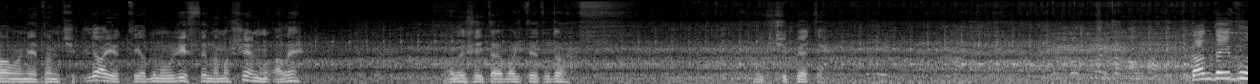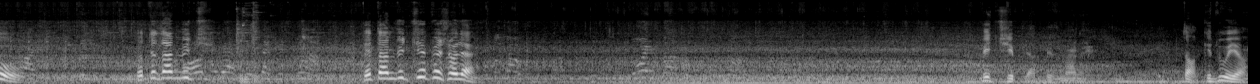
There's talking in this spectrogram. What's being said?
Поки вони там чіпляють, я думав лізти на машину, але, але ще й треба йти туди відчепити. Там де й був. То ти там від... Ти там відчіпиш, Оля? Відчіплять без мене. Так, іду я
